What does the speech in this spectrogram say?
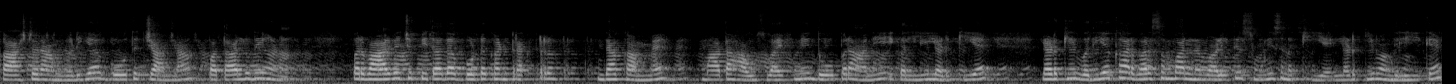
ਕਾਸਟ ਰਾਮਗੜੀਆ, ਗੋਤ ਚਾਨਾ, ਪਤਾ ਲੁਧਿਆਣਾ। ਪਰਿਵਾਰ ਵਿੱਚ ਪਿਤਾ ਦਾ ਬੁੱਢ ਕੰਟਰੈਕਟਰ ਦਾ ਕੰਮ ਹੈ। ਮਾਤਾ ਹਾਊਸਵਾਈਫ ਨੇ। ਦੋ ਭਰਾ ਨੇ। ਇਕੱਲੀ ਲੜਕੀ ਹੈ। ਲੜਕੀ ਵਧੀਆ ਘਰ-ਬਾਰ ਸੰਭਾਲਣ ਵਾਲੀ ਤੇ ਸੋਹਣੀ ਸੁਨੱਖੀ ਹੈ। ਲੜਕੀ ਮੰਗਲੀਕ ਹੈ।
